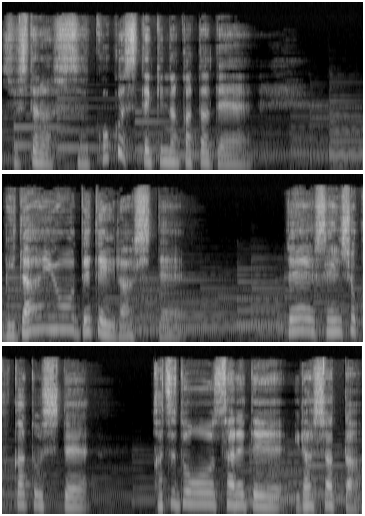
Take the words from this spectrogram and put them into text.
そしたら、すっごく素敵な方で、美大を出ていらして、で、染色家として活動されていらっしゃった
